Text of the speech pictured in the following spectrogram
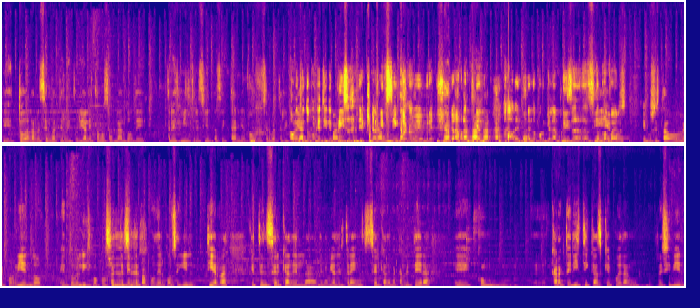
eh, toda la reserva territorial. Estamos hablando de 3.300 hectáreas de reserva territorial. Ahora entiendo por qué tiene prisa de aquí al 25 de noviembre. Ahora entiendo, ahora entiendo por qué la prisa, sí, Hemos, hemos, estado recorriendo eh, todo el istmo constantemente para poder conseguir tierras que estén cerca de la, de la, vía del tren, cerca de la carretera, eh, con eh, características que puedan recibir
